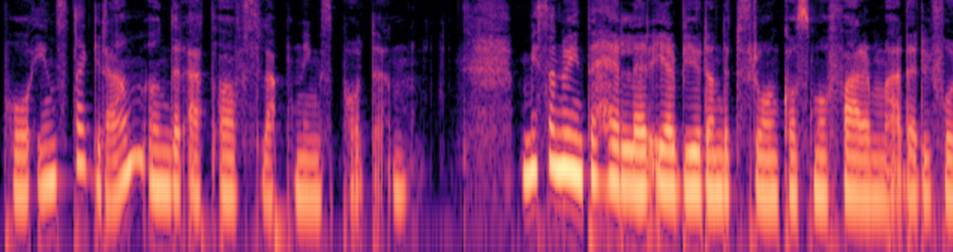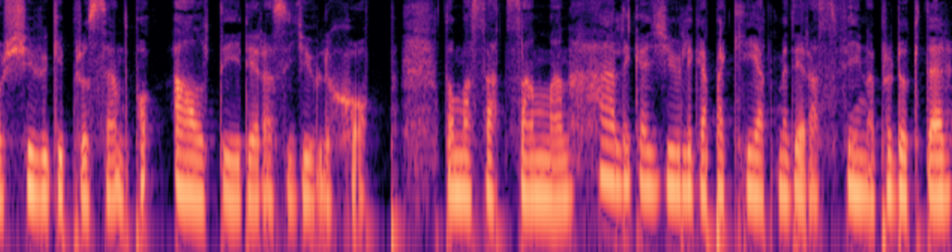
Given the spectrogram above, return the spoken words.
på Instagram under att avslappningspodden. Missa nu inte heller erbjudandet från Cosmo Pharma där du får 20% på allt i deras julshop. De har satt samman härliga juliga paket med deras fina produkter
